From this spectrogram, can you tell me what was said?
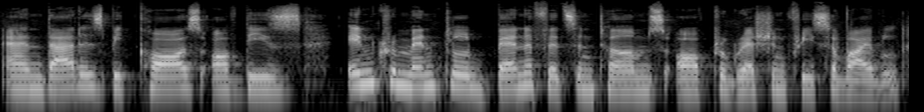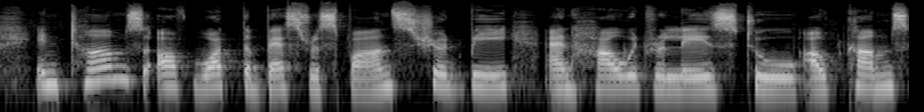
and that is because of these incremental benefits in terms of progression free survival. In terms of what the best response should be and how it relates to outcomes,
